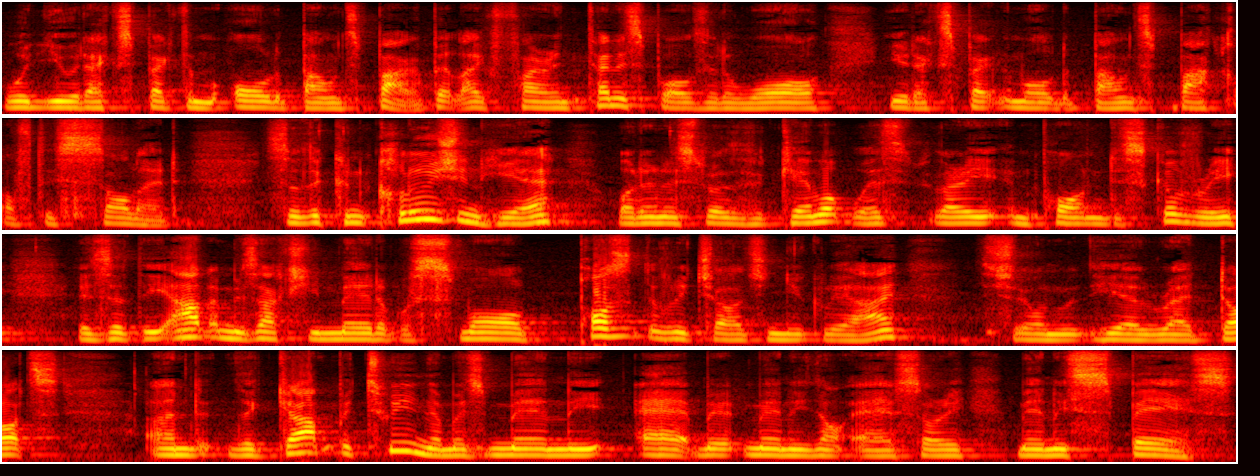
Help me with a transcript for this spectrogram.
would you would expect them all to bounce back. A bit like firing tennis balls at a wall, you'd expect them all to bounce back off the solid. So the conclusion here, what Ernest Rutherford came up with, very important discovery, is that the atom is actually made up of small positively charged nuclei, shown here red dots, and the gap between them is mainly air, mainly not air, sorry, mainly space.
